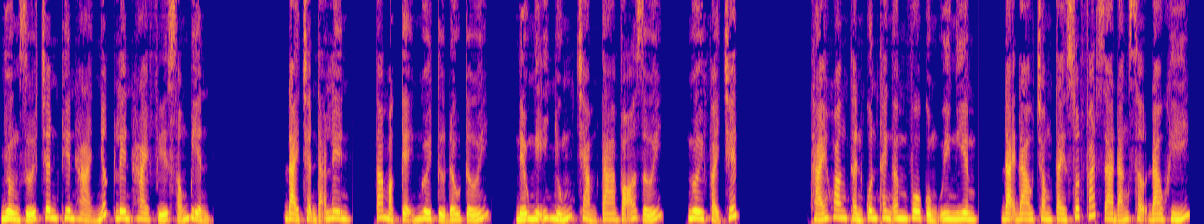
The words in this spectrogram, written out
nhường dưới chân thiên hà nhấc lên hai phía sóng biển. Đại trận đã lên, ta mặc kệ ngươi từ đâu tới, nếu nghĩ nhúng chàm ta võ giới, ngươi phải chết. Thái Hoang Thần Quân thanh âm vô cùng uy nghiêm, đại đao trong tay xuất phát ra đáng sợ đao khí,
